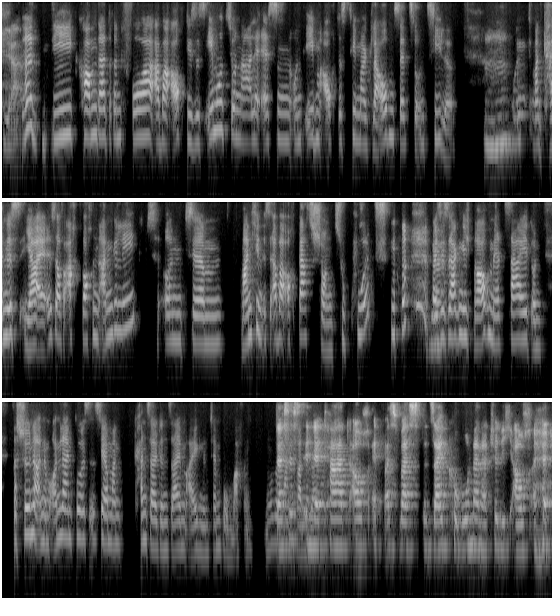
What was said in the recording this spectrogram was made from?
Ja. Ne, die kommen da drin vor, aber auch dieses emotionale Essen und eben auch das Thema Glaubenssätze und Ziele. Mhm. Und man kann es, ja, er ist auf acht Wochen angelegt und ähm, Manchen ist aber auch das schon zu kurz, weil ja. sie sagen, ich brauche mehr Zeit. Und das Schöne an einem Online-Kurs ist ja, man kann es halt in seinem eigenen Tempo machen. Das ist in der Tat auch etwas, was seit Corona natürlich auch äh,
